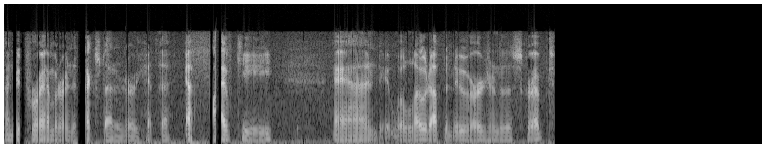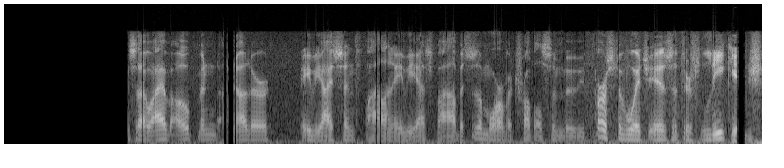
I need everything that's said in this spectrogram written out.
a new parameter in the text editor. You hit the F5 key, and it will load up the new version of the script. So I've opened another AVI synth file, an AVS file, but this is a more of a troublesome movie. First of which is that there's leakage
